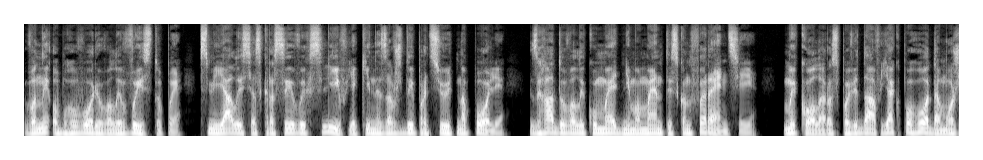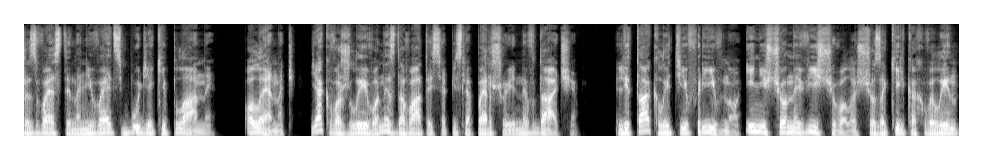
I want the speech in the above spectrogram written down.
Вони обговорювали виступи, сміялися з красивих слів, які не завжди працюють на полі, згадували кумедні моменти з конференції. Микола розповідав, як погода може звести на нівець будь-які плани. Олена, як важливо не здаватися після першої невдачі. Літак летів рівно, і ніщо не віщувало, що за кілька хвилин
